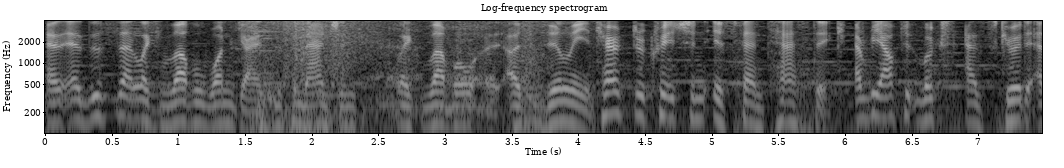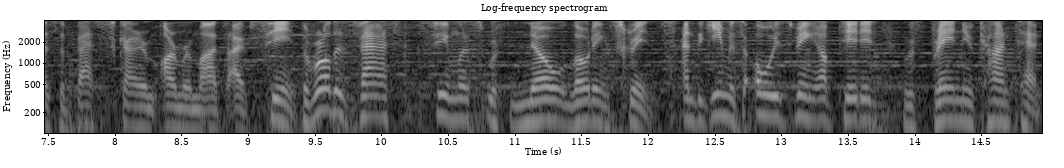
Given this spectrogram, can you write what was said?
And, and this is at like level 1, guys. Just imagine like level a, a, zillion. Character creation is fantastic. Every outfit looks as good as the best Skyrim armor mods I've seen. The world is vast, seamless, with no loading screens. And the game is always being updated with brand new content.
